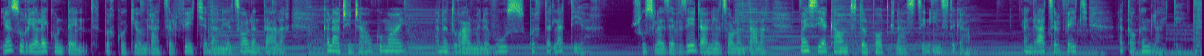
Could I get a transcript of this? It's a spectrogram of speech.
Ja sorri alle content per quel che un grazie al fece Daniel Solenthaler che la cinciau con moi e naturalmente vus per te la tier. Schus la se Daniel Solenthaler, mai si account del podcast in Instagram. Un grazie al fece e tocken gleiti.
